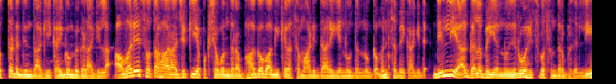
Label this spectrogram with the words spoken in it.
ಒತ್ತಡದಿಂದಾಗಿ ಕೈಗೊಂಬೆಗಳಾಗಿಲ್ಲ. ಅವರೇ ಸ್ವತಃ ರಾಜಕೀಯ ಪಕ್ಷವೊಂದರ ಭಾಗವಾಗಿ ಕೆಲಸ ಮಾಡಿದ್ದಾರೆ ಎನ್ನುವುದನ್ನು ಗಮನಿಸಬೇಕಾಗಿದೆ. ದಿಲ್ಲಿಯ ಗಲಭೆಯನ್ನು ನಿರ್ವಹಿಸುವ ಸಂದರ್ಭದಲ್ಲಿ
